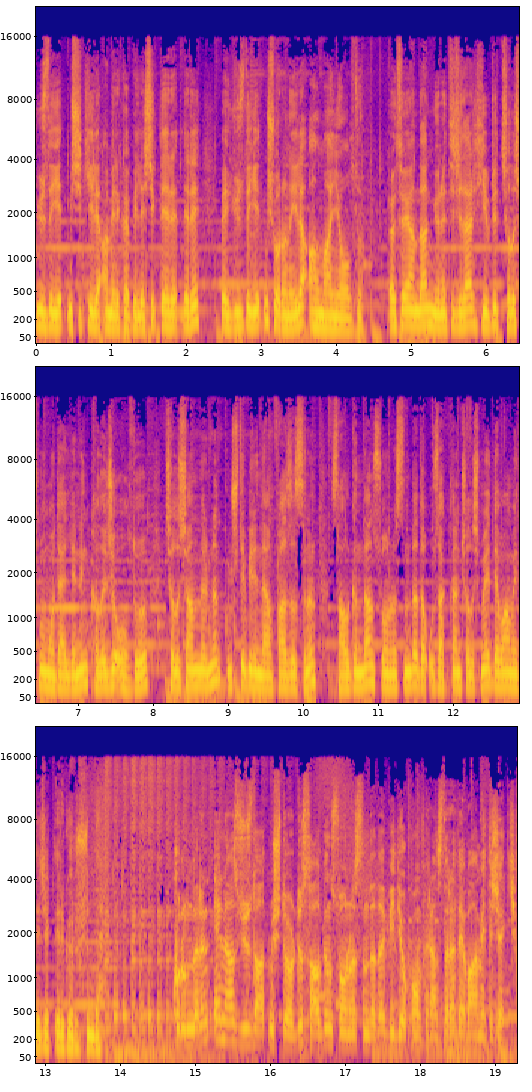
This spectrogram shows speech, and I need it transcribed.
%72 ile Amerika Birleşik Devletleri ve %70 oranıyla Almanya oldu. Öte yandan yöneticiler hibrit çalışma modellerinin kalıcı olduğu, çalışanlarının üçte birinden fazlasının salgından sonrasında da uzaktan çalışmaya devam edecekleri görüşünde. Kurumların en az %64'ü salgın sonrasında da video konferanslara devam edecek.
